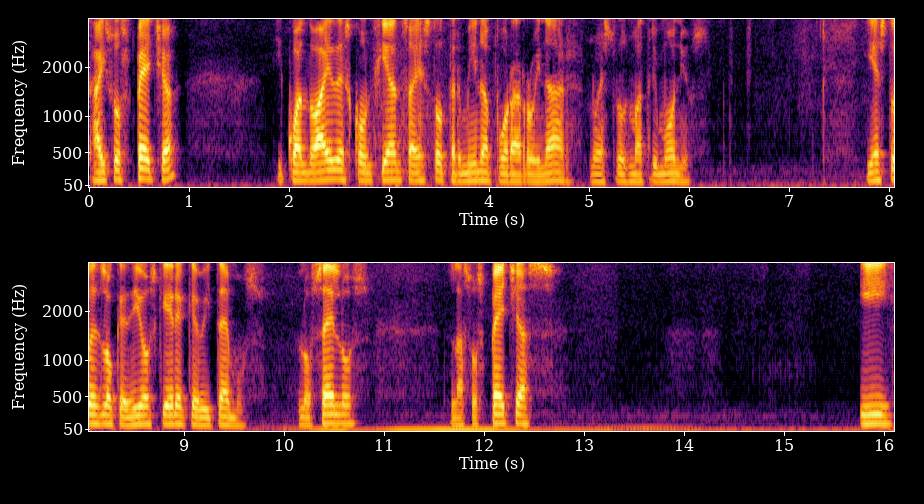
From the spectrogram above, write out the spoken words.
hay sospecha, y cuando hay desconfianza esto termina por arruinar nuestros matrimonios. Y esto es lo que Dios quiere que evitemos, los celos, las sospechas y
